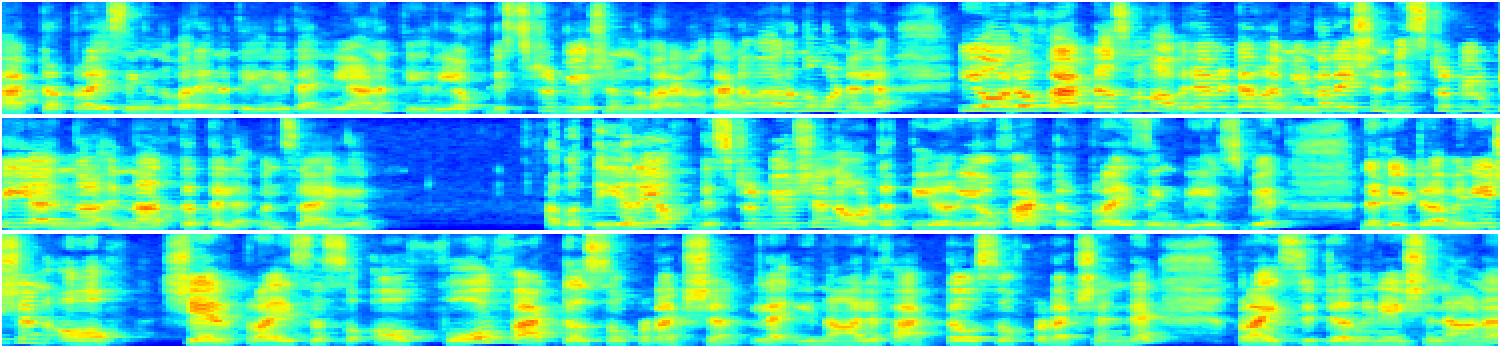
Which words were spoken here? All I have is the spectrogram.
ഫാക്ടർ പ്രൈസിംഗ് എന്ന് പറയുന്ന തിയറി തന്നെയാണ് തിയറി ഓഫ് ഡിസ്ട്രിബ്യൂഷൻ എന്ന് പറയുന്നത്. കാരണം വേറൊന്നും കൊണ്ടല്ല. ഈ ഓരോ ഫാക്ടേഴ്സിനും അവരവരുടെ റെമ്യൂണറേഷൻ ഡിസ്ട്രിബ്യൂട്ട് ചെയ്യുക എന്ന എന്ന അർത്ഥത്തിൽ മനസ്സിലായില്ലേ? അപ്പോൾ theory of distribution or the theory of factor pricing deals with the determination of share prices of four factors of production അല്ലേ? ഈ നാല് ഫാക്ടേഴ്സ് ഓഫ് പ്രൊഡക്ഷന്റെ പ്രൈസ് ഡിറ്റർമിനേഷൻ ആണ്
